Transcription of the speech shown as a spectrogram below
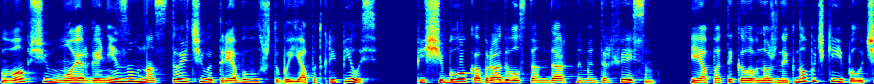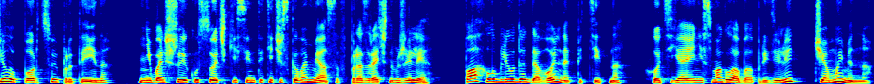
В общем, мой организм настойчиво требовал, чтобы я подкрепилась. Пищеблок обрадовал стандартным интерфейсом. Я потыкала в нужные кнопочки и получила порцию протеина. Небольшие кусочки синтетического мяса в прозрачном желе. Пахло блюдо довольно аппетитно, хоть я и не смогла бы определить, чем именно,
